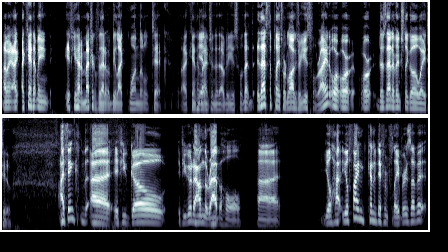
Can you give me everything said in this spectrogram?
I mean, I, I can't. I mean, if you had a metric for that, it would be like one little tick. I can't yep. imagine that that would be useful. That that's the place where logs are useful, right? Or or or does that eventually go away too? I think uh, if you go if you go down the rabbit hole, uh, you'll have you'll find kind of different flavors of it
